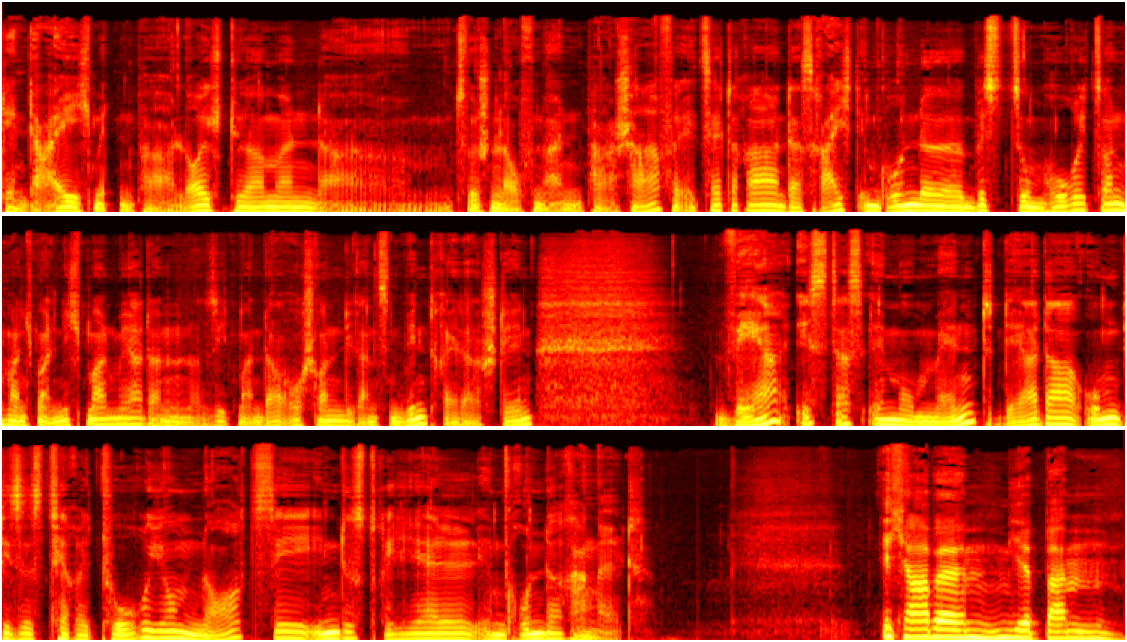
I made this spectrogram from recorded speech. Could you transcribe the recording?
den Deich mit ein paar Leuchttürmen, dazwischen laufen ein paar Schafe etc., das reicht im Grunde bis zum Horizont, manchmal nicht mal mehr, dann sieht man da auch schon die ganzen Windräder stehen. Wer ist das im Moment, der da um dieses Territorium Nordsee industriell im Grunde rangelt? Ich habe mir beim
